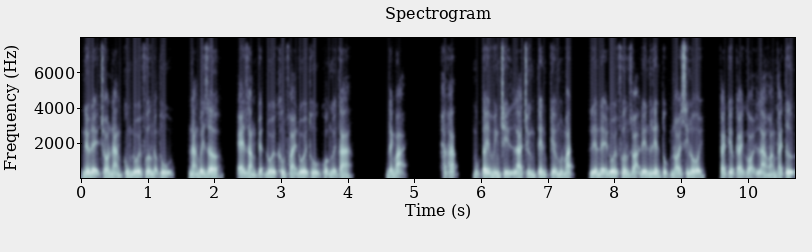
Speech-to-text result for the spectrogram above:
nếu để cho nàng cùng đối phương đậu thủ nàng bây giờ e rằng tuyệt đối không phải đối thủ của người ta. Đánh bại. Hh mục tây minh chỉ là chừng tên kia một mắt liền để đối phương dọa đến liên tục nói xin lỗi cái kia cái gọi là hoàng thái tử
